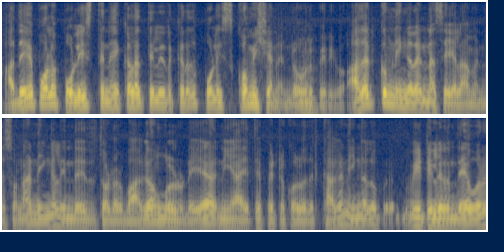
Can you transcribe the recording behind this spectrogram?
அதே போல போலீஸ் திணைக்களத்தில் இருக்கிறது போலீஸ் கமிஷன் என்ற ஒரு பிரிவு. அதற்கும் நீங்கள் என்ன செய்யலாம் என்று சொன்னால் நீங்கள் இந்த இது தொடர்பாக உங்களுடைய நியாயத்தை பெற்றுக்கொள்வதற்காக நீங்கள் வீட்டிலிருந்தே ஒரு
